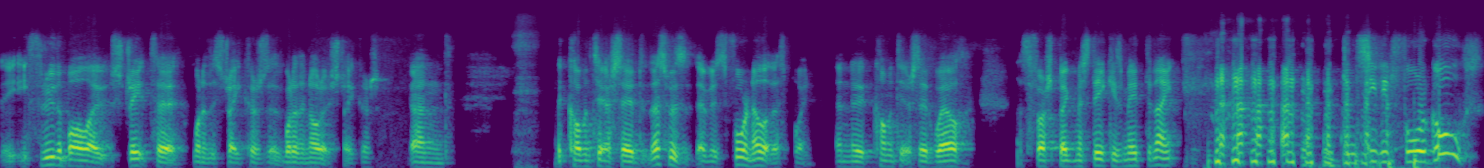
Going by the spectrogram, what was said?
he threw the ball out straight to one of the strikers, uh, one of the Norwich strikers, and the commentator said this was it was four 0 at this point, and the commentator said, "Well, that's the first big mistake he's made tonight. Conceded four goals.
